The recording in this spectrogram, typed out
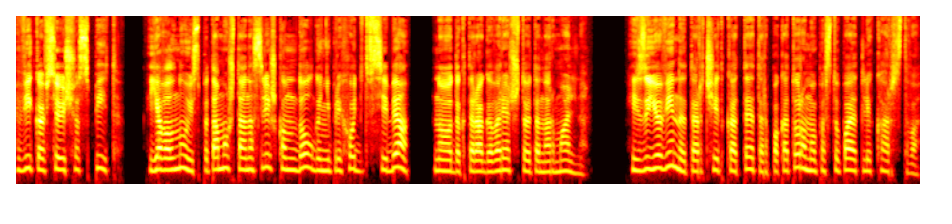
Вика все еще спит, я волнуюсь, потому что она слишком долго не приходит в себя, но доктора говорят, что это нормально. Из ее вины торчит катетер, по которому поступает лекарство.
